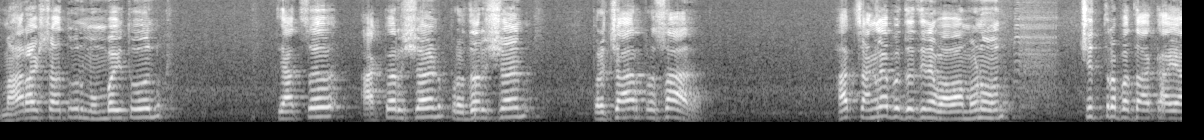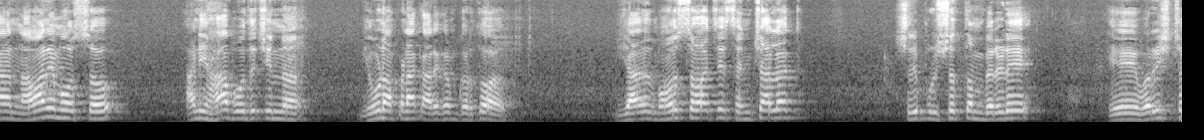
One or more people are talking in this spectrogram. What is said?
महाराष्ट्रातून मुंबईतून त्याचं आकर्षण प्रदर्शन प्रचार प्रसार हा चांगल्या पद्धतीने व्हावा म्हणून चित्रपताका या नावाने महोत्सव आणि हा बोधचिन्ह घेऊन आपण हा कार्यक्रम करतो आहोत. या महोत्सवाचे संचालक श्री पुरुषोत्तम बेर्डे हे वरिष्ठ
